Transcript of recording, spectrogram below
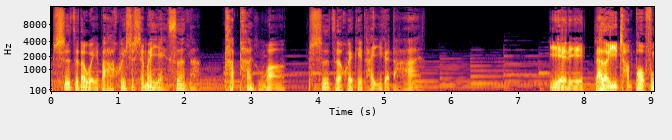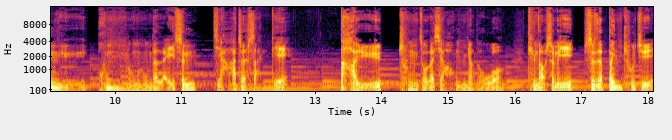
狮子的尾巴会是什么颜色呢？它盼望狮子会给它一个答案。夜里来了一场暴风雨，轰隆隆的雷声夹着闪电，大雨冲走了小红鸟的窝。听到声音，狮子奔出去，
